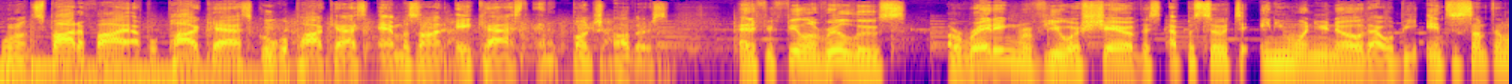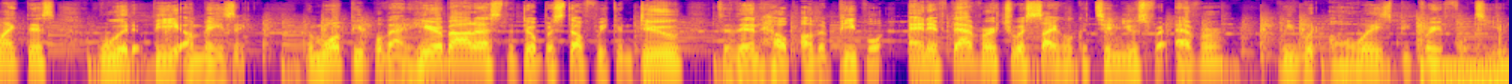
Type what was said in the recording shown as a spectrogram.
We're on Spotify, Apple Podcasts, Google Podcasts, Amazon, Acast, and a bunch of others. And if you're feeling real loose, a rating, review, or share of this episode to anyone you know that would be into something like this would be amazing. The more people that hear about us, the doper stuff we can do to then help other people. And if that virtuous cycle continues forever, we would always be grateful to you.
